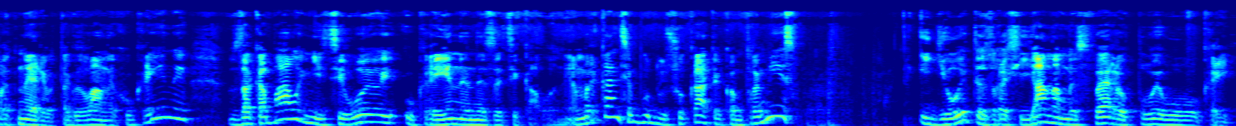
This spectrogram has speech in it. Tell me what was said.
партнерів так званих України в закабаленні цілої України не зацікавлені. Американці будуть шукати компроміс і ділити з росіянами сфери впливу в Україні.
